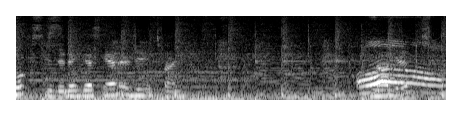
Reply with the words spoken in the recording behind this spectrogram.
Oops, you didn't guess the energy. It's fine. Oh!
